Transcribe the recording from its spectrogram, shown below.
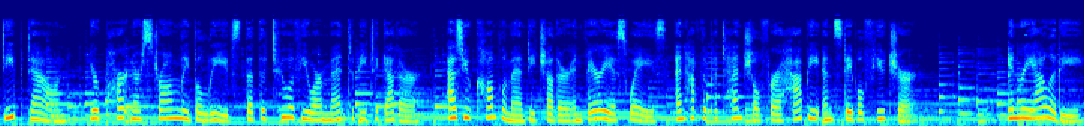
Deep down, your partner strongly believes that the two of you are meant to be together, as you complement each other in various ways and have the potential for a happy and stable future. In reality,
